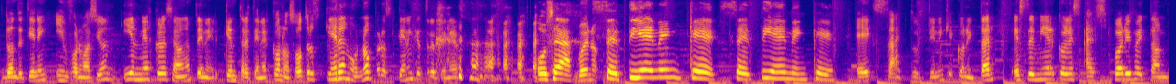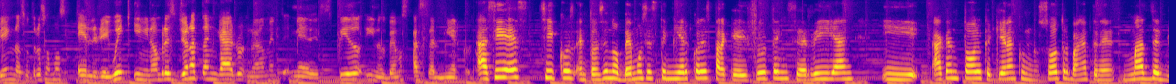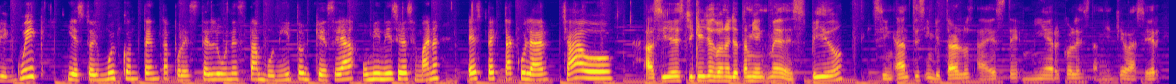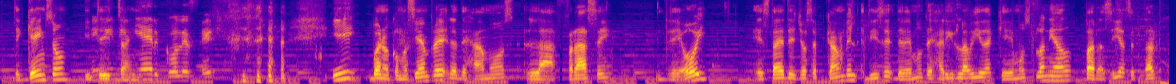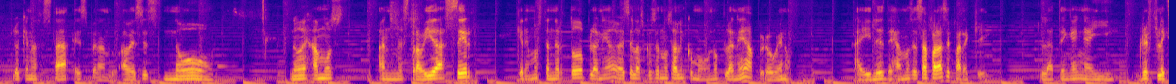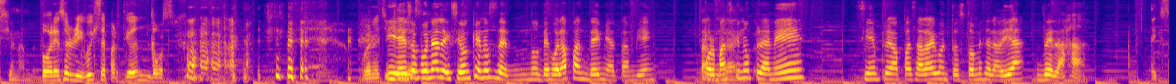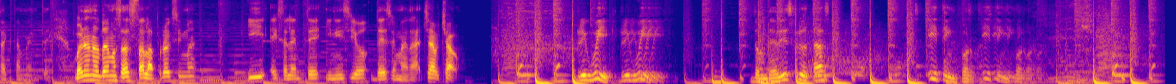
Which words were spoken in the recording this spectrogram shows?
donde tienen información y el miércoles se van a tener que entretener con nosotros, quieran o no, pero se tienen que entretener. O sea, Bueno. se tienen que, se tienen que. Exacto, tienen que conectar este miércoles a Spotify también. Nosotros somos el Reweek y mi nombre es Jonathan Garro. Nuevamente me despido y nos vemos hasta el miércoles. Así es, chicos. Entonces nos vemos este miércoles para que disfruten, se rían y hagan todo lo que quieran con nosotros. Van a tener más del Big Week y estoy muy contenta por este lunes tan bonito. Que sea un inicio de semana espectacular. Chao. Así es, chiquillos. Bueno, yo también me despido sin antes invitarlos a este miércoles también que va a ser The Game Zone y Mi- mi- mi Time. miércoles. eh. Y bueno, como siempre, les dejamos la frase de hoy esta es de Joseph Campbell. Dice, debemos dejar ir la vida que hemos planeado para así aceptar lo que nos está esperando. A veces no, no dejamos a nuestra vida ser. Queremos tener todo planeado. A veces las cosas no salen como uno planea, pero bueno, ahí les dejamos esa frase para que la tengan ahí reflexionando. Por eso el Reweek se partió en dos. Bueno, Y eso fue una lección que nos, de- nos dejó la pandemia también. Por más que uno planee, siempre va a pasar algo, entonces tómese la vida relajada. Exactamente. Bueno, nos vemos hasta la próxima y excelente inicio de semana. Chao, chao. Reweek, Reweek. Donde disfrutas y te informas. Y te informas.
